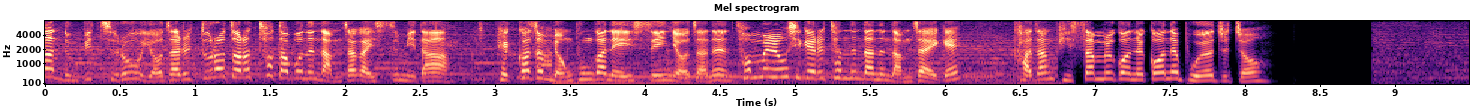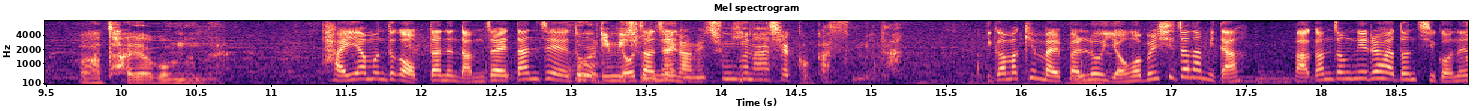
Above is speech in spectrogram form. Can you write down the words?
수상한 눈빛으로 여자를 뚫어져라 쳐다보는 남자가 있습니다. 백화점 명품관 에이스인 여자는 선물용 시계를 찾는다는 남자에게 가장 비싼 물건을 꺼내 보여주죠. 아 다이아가 없는데. 다이아몬드가 없다는 남자의 딴지에도 골림이 여자는 존재감이 충분하실 것 같습니다. 기가 막힌 말발로 영업을 시전합니다. 마감 정리를 하던 직원은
